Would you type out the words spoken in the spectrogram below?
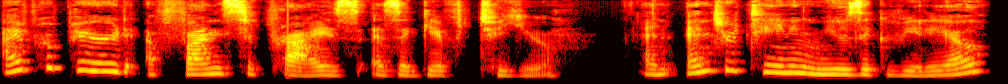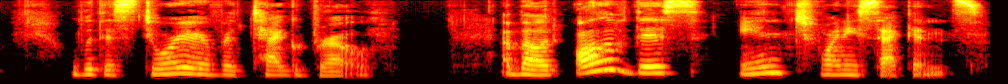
I prepared a fun surprise as a gift to you an entertaining music video with the story of a tech bro. About all of this in 20 seconds.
